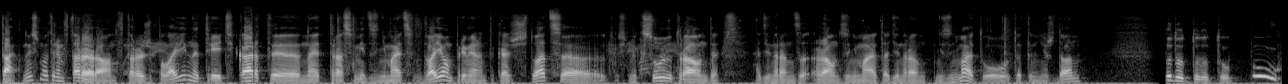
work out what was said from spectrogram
Так, ну и смотрим второй раунд, второй же половины, третьей карты. На этот раз Мид занимается вдвоем, примерно такая же ситуация. То есть миксуют раунды. Один раунд, раунд занимают, один раунд не занимают. О, вот это неждан. Ту-ду-ту-ду-ту. Пу.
